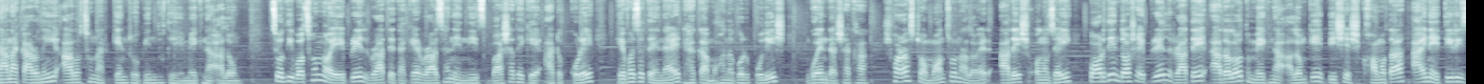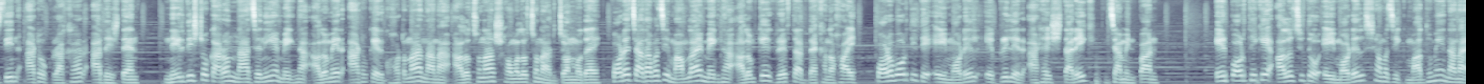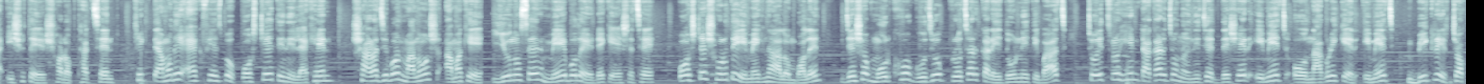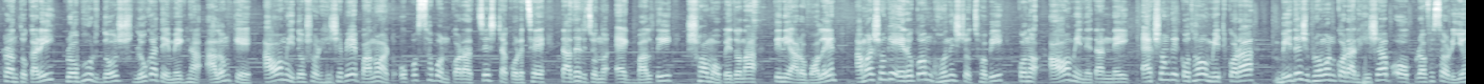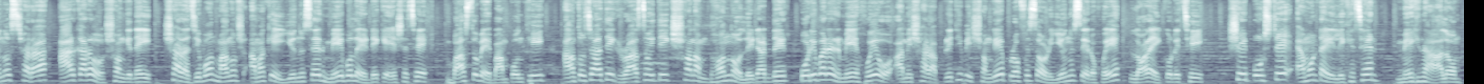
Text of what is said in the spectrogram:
নানা কারণেই আলোচনার কেন্দ্রবিন্দুতে মেঘনা আলম। চলতি বছর নয় এপ্রিল রাতে তাকে রাজধানীর নিজ বাসা থেকে আটক করে হেফাজতে নেয় ঢাকা মহানগর পুলিশ, গোয়েন্দা শাখা। স্বরাষ্ট্র মন্ত্রণালয়ের আদেশ অনুযায়ী পরদিন দশ এপ্রিল রাতে আদালত মেঘনা আলমকে বিশেষ ক্ষমতা, আইনে তিরিশ দিন আটক রাখার আদেশ দেন। নির্দিষ্ট কারণ না জানিয়ে মেঘনা আলমের আটকের ঘটনা, নানা আলোচনা, সমালোচনার জন্ম দেয়। পরে চাঁদাবাজি মামলায় মেঘনা আলমকে গ্রেফতার দেখানো হয়। পরবর্তীতে এই মডেল এপ্রিলের আঠাইশ তারিখ জামিন পান। এরপর থেকে আলোচিত এই মডেল সামাজিক মাধ্যমে নানা ইস্যুতে সরব থাকছেন। ঠিক তেমনই এক ফেসবুক পোস্টে তিনি লেখেন, সারা জীবন মানুষ আমাকে ইউনুসের মেয়ে বলে ডেকে এসেছে। পোস্টের শুরুতেই মেঘনা আলম বলেন যেসব মূর্খ, গুজব প্রচারকারী, দুর্নীতিবাজ চৈত্রহীন টাকার জন্য নিজের দেশের ইমেজ ও নাগরিকের ইমেজ বিক্রির চক্রান্তকারী প্রভুর দোষ লুকাতে মেঘনা আলমকে আওয়ামী দোষর হিসেবে বানোয়াট উপস্থাপন করার চেষ্টা করেছে তাদের জন্য এক বালতি সমবেদনা। তিনি আরও বলেন, আমার সঙ্গে এরকম ঘনিষ্ঠ ছবি কোনো আওয়ামী নেতার নেই। একসঙ্গে কোথাও মিট করা, বিদেশ ভ্রমণ করার হিসাব ও প্রফেসর ইউনুস ছাড়া আর কারও সঙ্গে নেই। সারা জীবন মানুষ আমাকে ইউনুসের মেয়ে বলে ডেকে এসেছে। বাস্তবে বামপন্থী, আন্তর্জাতিক, রাজনৈতিক, স্বনামধন্য লিডারদের পরিবারের মেয়ে হয়েও আমি সারা পৃথিবীর সঙ্গে প্রফেসর ইউনুসের হয়ে লড়াই করেছি। সেই পোস্টে এমনটাই লিখেছেন মেঘনা আলম।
